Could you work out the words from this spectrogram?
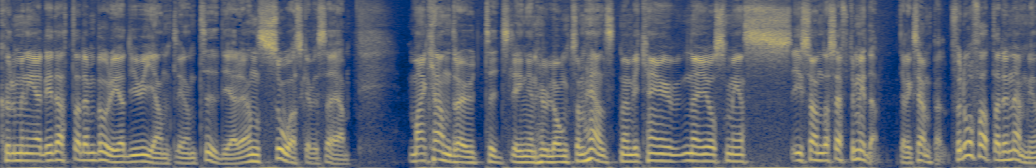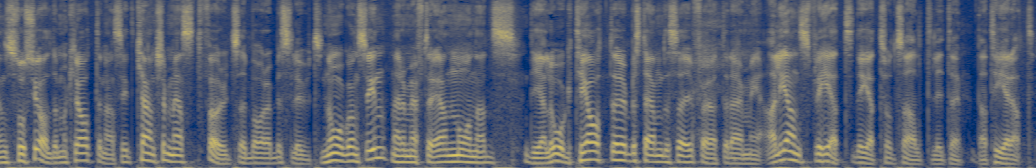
kulminerade i detta, den började ju egentligen tidigare än så ska vi säga man kan dra ut tidslinjen hur långt som helst men vi kan ju nöja oss med i söndags eftermiddag till exempel. För då fattade nämligen Socialdemokraterna sitt kanske mest förutsägbara beslut någonsin när de efter en månads dialogteater bestämde sig för att det där med alliansfrihet det är trots allt lite daterat.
